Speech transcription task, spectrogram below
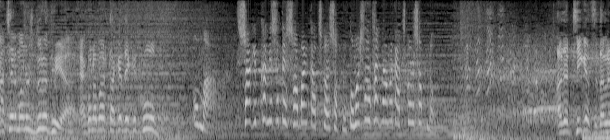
কাছের মানুষ দূরে থিয়া এখন আবার তাকে দেখে খুব ওমা শাকিব খানের সাথে সবার কাজ করার স্বপ্ন। তোমার সাথে থাকবে আমার কাজ করার স্বপ্ন? আচ্ছা ঠিক আছে তাহলে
